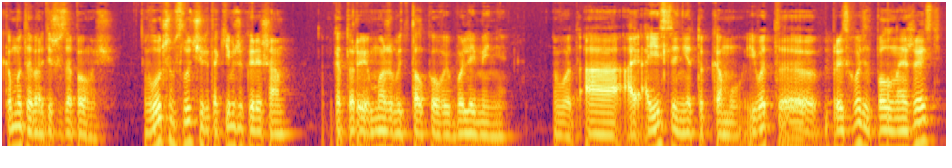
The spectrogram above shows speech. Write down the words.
кому ты обратишься за помощью? В лучшем случае к таким же корешам, которые, может быть, толковые более-менее. Вот. А, а, а если нет, то к кому? И вот э, происходит полная жесть.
